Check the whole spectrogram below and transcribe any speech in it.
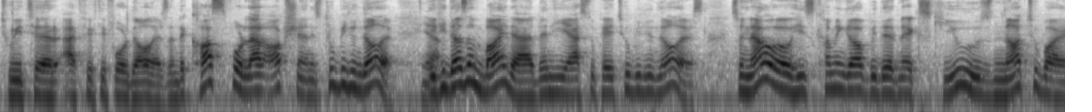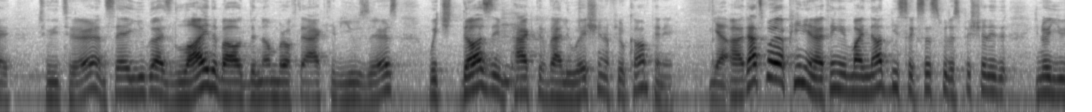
Twitter at $54. And the cost for that option is $2 billion. Yeah. If he doesn't buy that, then he has to pay $2 billion. So now he's coming up with an excuse not to buy Twitter and say you guys lied about the number of the active users, which does impact the valuation of your company. Yeah, uh, that's my opinion. I think it might not be successful, especially the, you know you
